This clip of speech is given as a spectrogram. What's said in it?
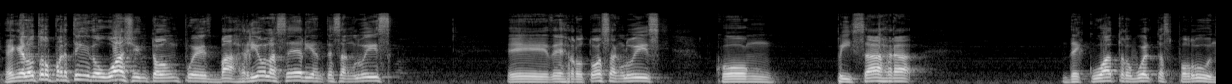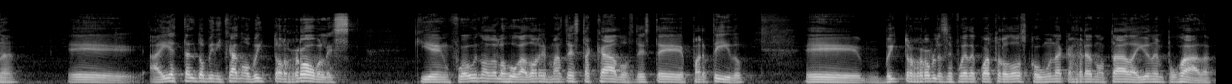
es. En el otro partido, Washington, pues barrió la serie ante San Luis, eh, derrotó a San Luis con pizarra de cuatro vueltas por una. Eh, ahí está el dominicano Víctor Robles, quien fue uno de los jugadores más destacados de este partido. Eh, Víctor Robles se fue de 4-2 con una carrera anotada y una empujada.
